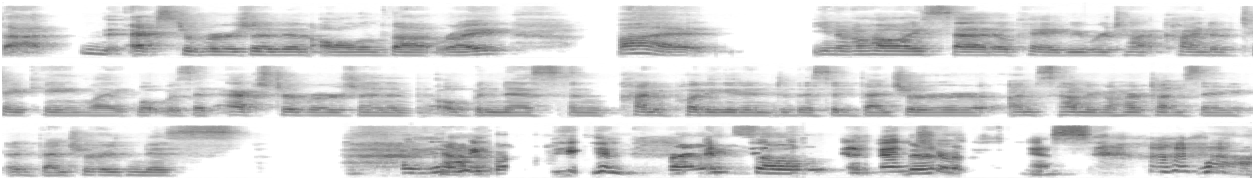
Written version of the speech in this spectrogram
that extroversion and all of that, right? But you know how I said, okay, we were kind of taking like what was it, extroversion and openness, and kind of putting it into this adventure. I'm having a hard time saying adventurousness category, right? So adventurousness. yeah.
